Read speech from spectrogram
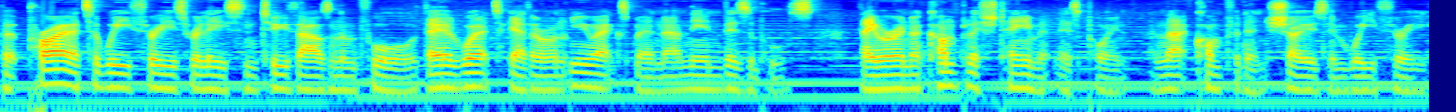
but prior to We 3's release in 2004, they had worked together on New X Men and The Invisibles. They were an accomplished team at this point, and that confidence shows in We 3.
